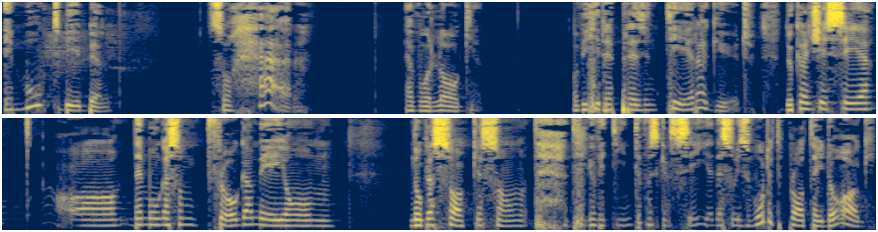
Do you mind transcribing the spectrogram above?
emot Bibeln, så här är vår lagen. Och vi representerar Gud. Du kanske ser, ja, det är många som frågar mig om några saker som, jag vet inte vad jag ska säga, det är så svårt att prata idag.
